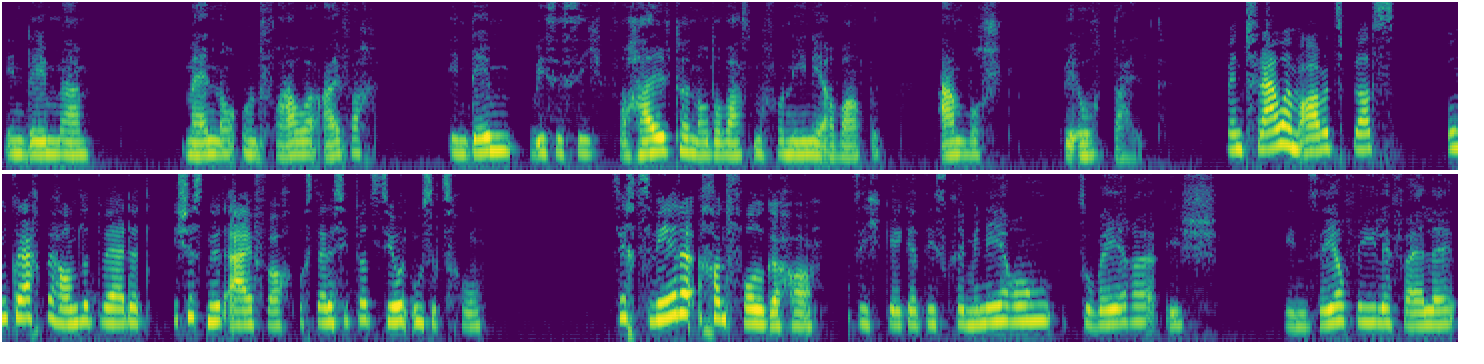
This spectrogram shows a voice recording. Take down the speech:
indem man Männer und Frauen einfach in dem, wie sie sich verhalten oder was man von ihnen erwartet, anders beurteilt. Wenn die Frauen am Arbeitsplatz ungerecht behandelt werden, ist es nicht einfach, aus dieser Situation rauszukommen. Sich zu wehren kann Folgen haben. Sich gegen Diskriminierung zu wehren, ist in sehr vielen Fällen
